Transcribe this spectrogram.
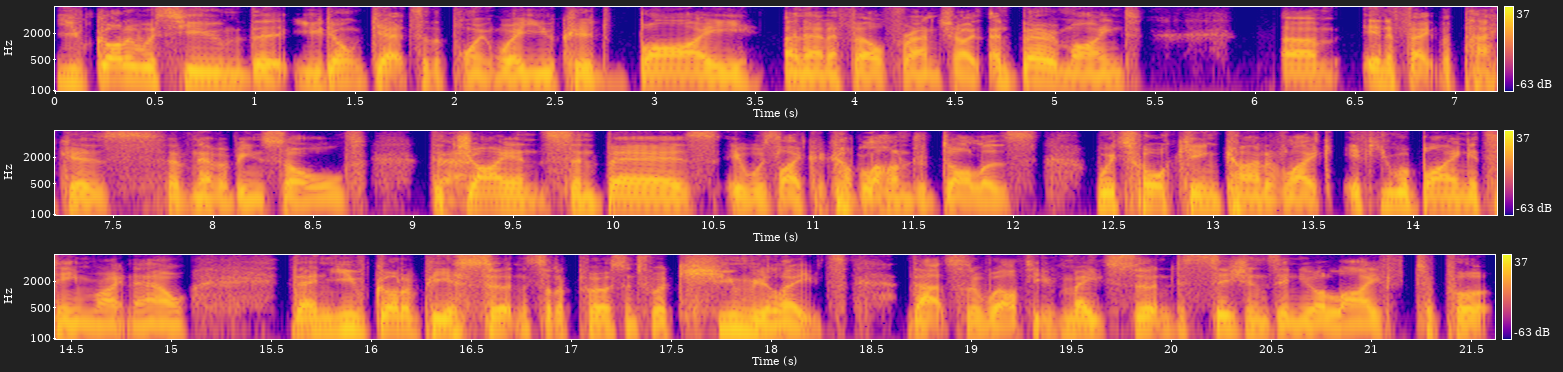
you've got to assume that you don't get to the point where you could buy an NFL franchise. And bear in mind, um, in effect, the Packers have never been sold. The Yeah. Giants and Bears, it was like a couple of hundred dollars. We're talking kind of like if you were buying a team right now, then you've got to be a certain sort of person to accumulate that sort of wealth. You've made certain decisions in your life to put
